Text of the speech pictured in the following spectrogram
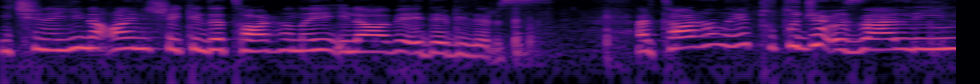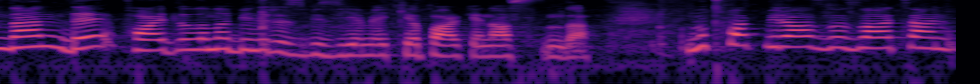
içine yine aynı şekilde tarhanayı ilave edebiliriz. Yani tarhanayı tutucu özelliğinden de faydalanabiliriz biz yemek yaparken aslında. Mutfak biraz da zaten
